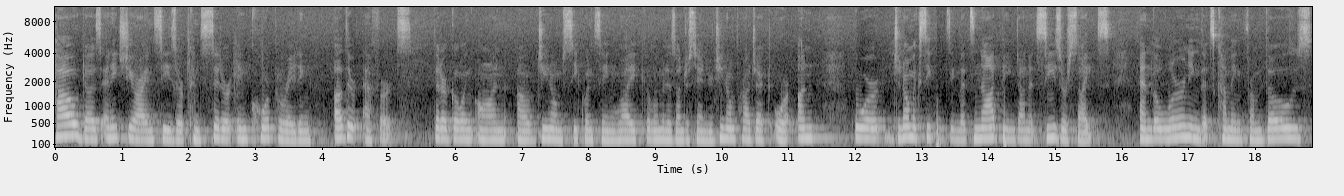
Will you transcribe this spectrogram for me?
how does NHGRI and CSER consider incorporating other efforts that are going on of genome sequencing, like Illumina's Understand Your Genome project, or, or genomic sequencing that's not being done at CSER sites, and the learning that's coming from those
